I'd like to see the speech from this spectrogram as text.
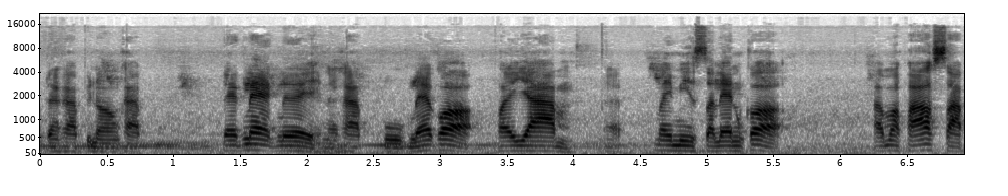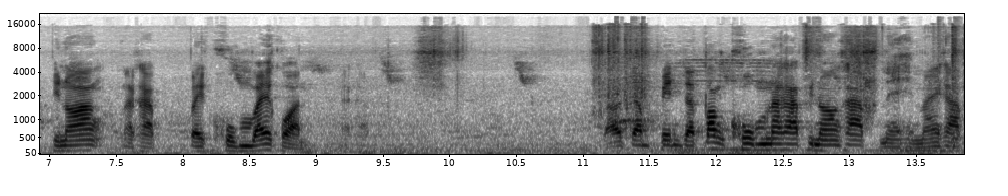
ดนะครับพี่น้องครับ แรกๆเลยนะครับ ปลูกแล้วก็พยายามไม่มีสแลนก็เอามะพร้าวสับพี่น้องนะครับ ไปคุมไว้ก่อนนะครับ เราจำเป็นจะต้องคุมนะครับ พี่น้องครับเนี่ยเห็นไหมครับ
